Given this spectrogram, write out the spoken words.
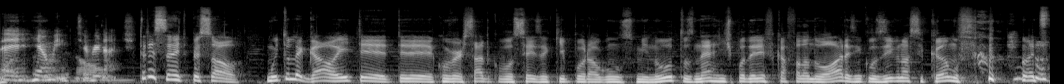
É, realmente, então, é verdade. Interessante, pessoal. Muito legal aí ter, ter conversado com vocês aqui por alguns minutos, né? A gente poderia ficar falando horas, inclusive nós ficamos antes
